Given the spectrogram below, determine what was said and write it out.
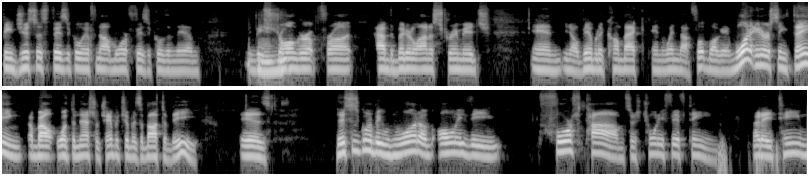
be just as physical, if not more physical than them, and be Mhm. stronger up front, have the better line of scrimmage, and you know, be able to come back and win that football game. One interesting thing about what the national championship is about to be is this is going to be one of only the fourth time since 2015 that a team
